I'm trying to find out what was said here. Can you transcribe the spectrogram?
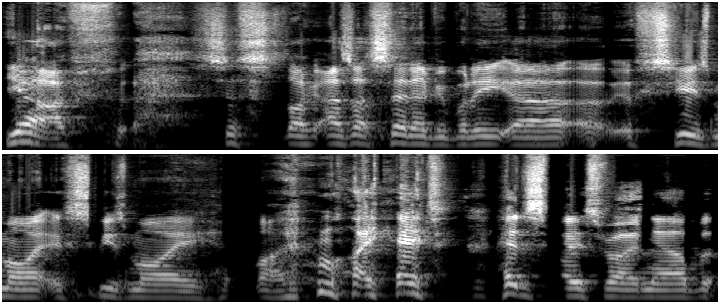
yeah, it's just like as I said, everybody. Uh, uh, excuse my excuse my my my head headspace right now, but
